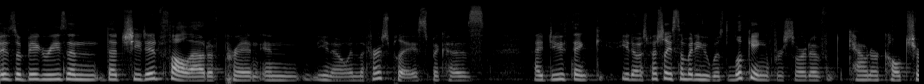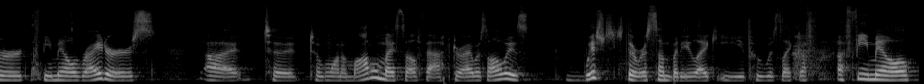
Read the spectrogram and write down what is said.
is a big reason that she did fall out of print in you know in the first place because I do think you know especially somebody who was looking for sort of counterculture female writers uh, to to want to model myself after. I was always wished there was somebody like Eve who was like a, f- a female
